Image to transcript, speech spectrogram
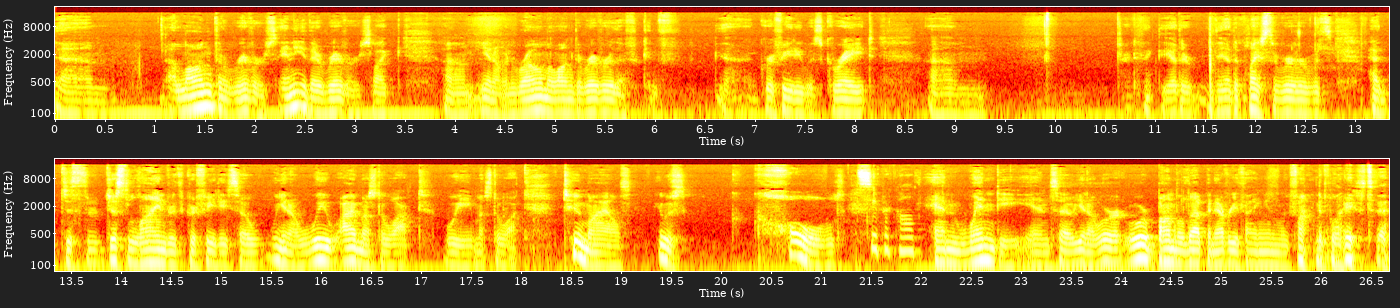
um, along the rivers, any of the rivers, like um, you know, in Rome along the river, the uh, graffiti was great. Um, trying to think the other the other place the river was had just just lined with graffiti. So you know, we I must have walked. We must have walked two miles. It was cold Super cold. and windy, and so you know we're we're bundled up in everything, and we find a place to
